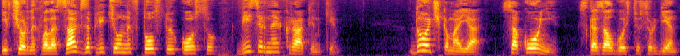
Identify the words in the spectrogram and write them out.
и в черных волосах, заплетенных в толстую косу, бисерные крапинки. «Дочка моя, Сакони!» — сказал гостю Сурген.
